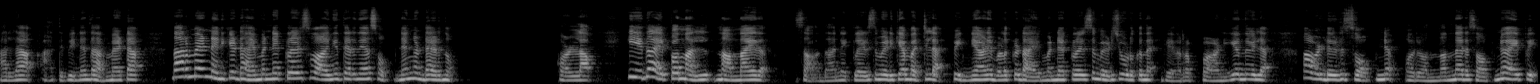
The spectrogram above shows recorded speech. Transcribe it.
അല്ല അത് പിന്നെ ധർമ്മേട്ട. ധർമ്മേട്ടൻ എനിക്ക് ഡയമണ്ട് നെക്ലേസ് വാങ്ങി തരുന്ന ഞാൻ സ്വപ്നം കണ്ടായിരുന്നു. കൊള്ളാം. ഇതാ ഇപ്പൊ നല്ല നന്നായത്. സാധാ നെക്ലേസ് മേടിക്കാൻ പറ്റില്ല. പിന്നെയാണ് ഇവൾക്ക് ഡയമണ്ട് നെക്ലേസ് മേടിച്ചു കൊടുക്കുന്നത്. വേറെ പണിയൊന്നുമില്ല. അവളുടെ ഒരു സ്വപ്നം ഒരു ഒന്നൊന്നര സ്വപ്നമായിപ്പോയി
